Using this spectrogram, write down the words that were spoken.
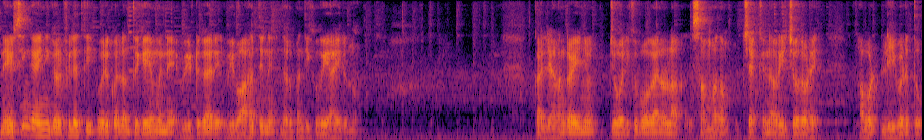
നേഴ്സിംഗ് കഴിഞ്ഞ് ഗൾഫിലെത്തി ഒരു കൊല്ലം തികയും മുന്നേ വീട്ടുകാരെ വിവാഹത്തിന് നിർബന്ധിക്കുകയായിരുന്നു. കല്യാണം കഴിഞ്ഞും ജോലിക്ക് പോകാനുള്ള സമ്മതം ചെക്കൻ അറിയിച്ചതോടെ അവൾ ലീവെടുത്തു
